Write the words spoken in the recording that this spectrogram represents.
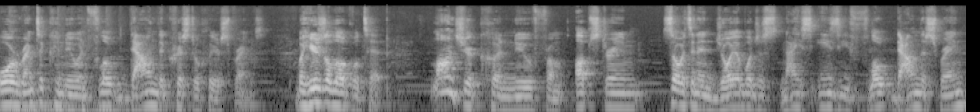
or rent a canoe and float down the crystal clear springs. But here's a local tip. Launch your canoe from upstream so it's an enjoyable, just nice, easy float down the spring.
